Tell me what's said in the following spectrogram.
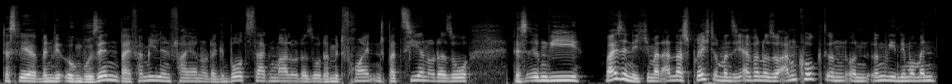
dass wir, wenn wir irgendwo sind, bei Familienfeiern oder Geburtstagen mal oder so oder mit Freunden spazieren oder so, dass irgendwie, weiß ich nicht, jemand anders spricht und man sich einfach nur so anguckt und, und irgendwie in dem Moment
